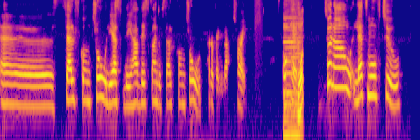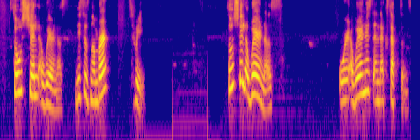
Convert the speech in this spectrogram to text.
uh, self-control. Yes, they have this kind of self-control. Perfect. That's right. Okay. What- So now let's move to social awareness. This is number three. Social awareness or awareness and acceptance.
